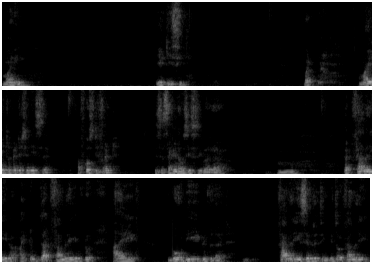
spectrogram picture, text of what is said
money, etc. But my interpretation is, uh, of course, different. This the second house is your uh, mm, that family. You know, I took that family into. I go deep into that. Family is everything. Without family,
